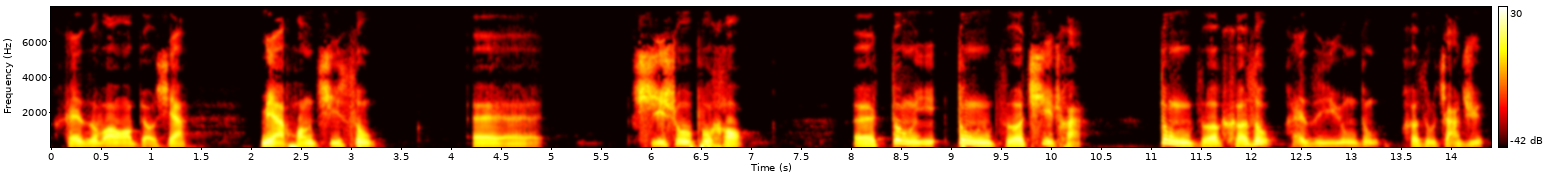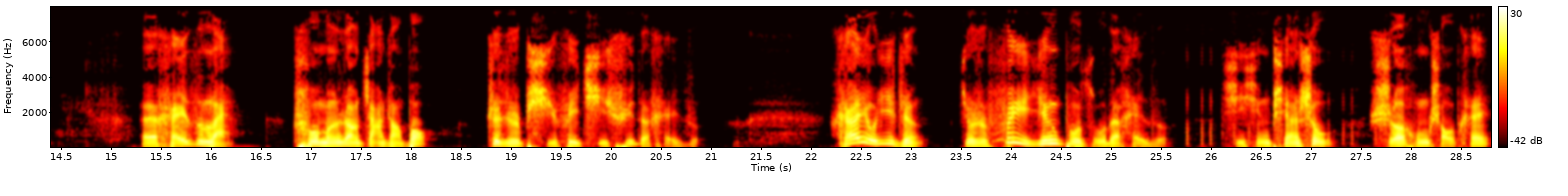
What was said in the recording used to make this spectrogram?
孩子往往表现面黄肌瘦，呃，吸收不好，呃，动一动则气喘，动则咳嗽，孩子一运动咳嗽加剧。呃，孩子懒，出门让家长抱，这就是脾肺气虚的孩子。还有一种就是肺阴不足的孩子，体型偏瘦，舌红少苔。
